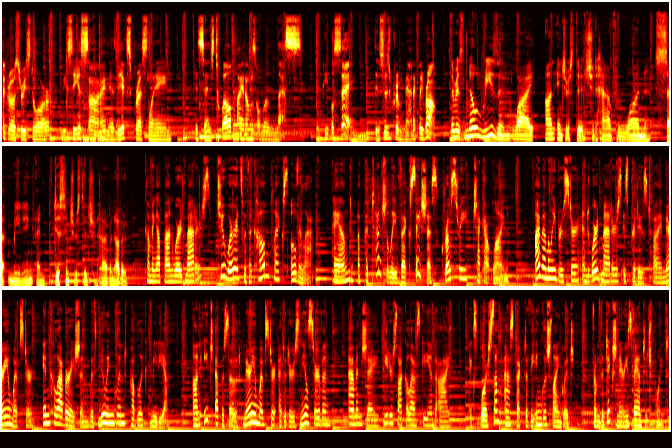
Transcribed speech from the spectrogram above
the grocery store. We see a sign in the express lane. It says 12 items or less. And people say this is grammatically wrong. There is no reason why uninterested should have one set meaning and disinterested should have another. Coming up on Word Matters, two words with a complex overlap and a potentially vexatious grocery checkout line. I'm Emily Brewster, and Word Matters is produced by Merriam Webster in collaboration with New England Public Media. On each episode, Merriam Webster editors Neil Serven, Ammon Shea, Peter Sokolowski, and I explore some aspect of the English language from the dictionary's vantage point.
